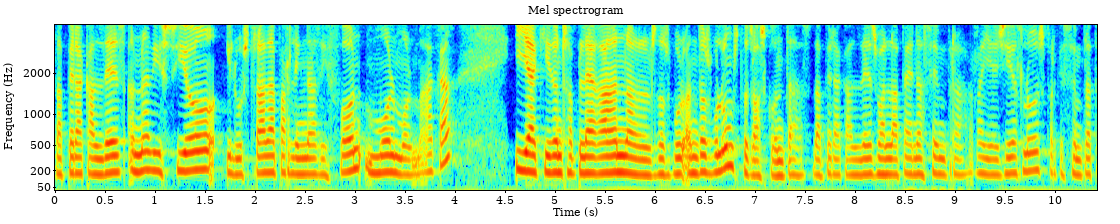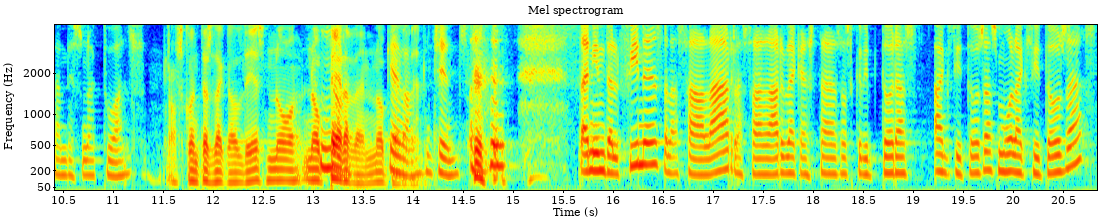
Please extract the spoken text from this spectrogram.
de Pere Caldés en una edició il·lustrada per l'Ignasi Font, molt, molt maca, i aquí doncs apleguen els dos, en dos volums tots els contes de Pere Caldés, val la pena sempre rellegir-los perquè sempre també són actuals. Els contes de Calders no, no, perden, no què perden. va, gens. Tenim Delfines, de la Sala Larc, la Sala Larc d'aquestes escriptores exitoses, molt exitoses,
